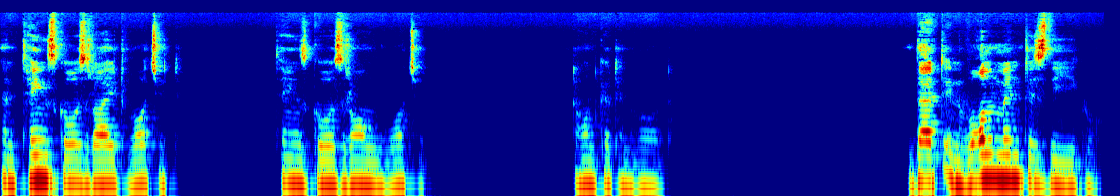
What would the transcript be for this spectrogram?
When things goes right, watch it. Things goes wrong, watch it. Don't get involved. That involvement is the ego.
